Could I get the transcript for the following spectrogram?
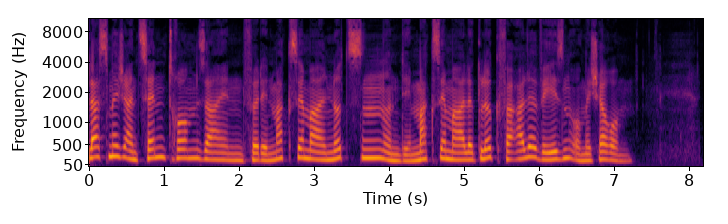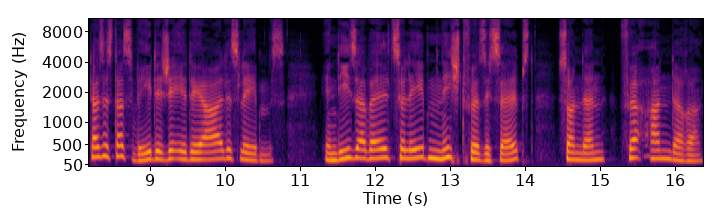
Lass mich ein Zentrum sein für den maximalen Nutzen und dem maximale Glück für alle Wesen um mich herum. Das ist das vedische Ideal des Lebens. In dieser Welt zu leben nicht für sich selbst, sondern für andere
